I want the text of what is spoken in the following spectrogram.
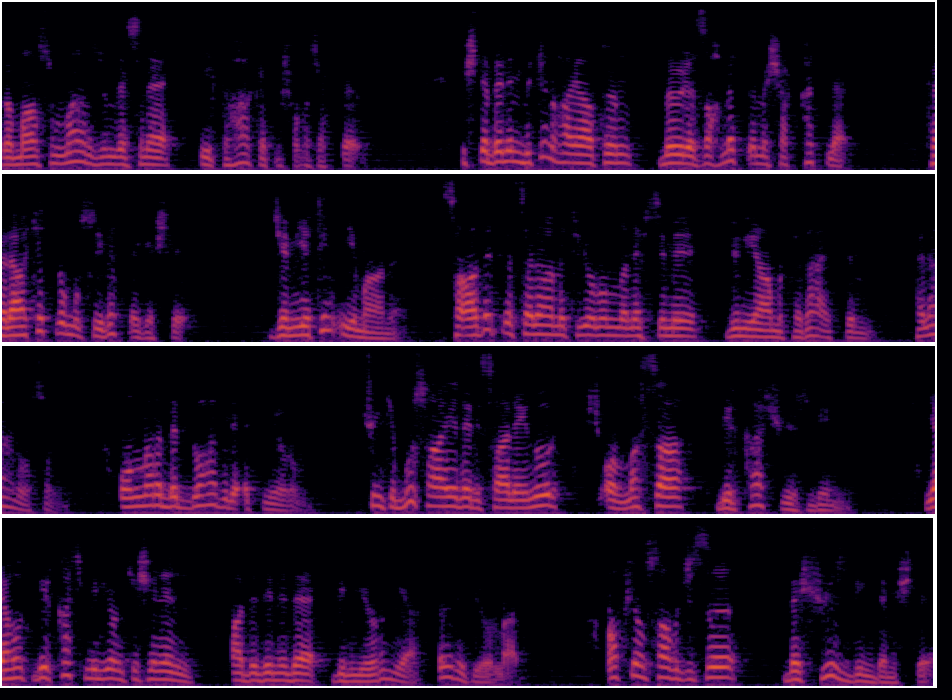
ve masumlar zümresine iltihak etmiş olacaktı. İşte benim bütün hayatım böyle zahmet ve meşakkatle, felaket ve musibetle geçti. Cemiyetin imanı, saadet ve selameti yolunda nefsimi, dünyamı feda ettim. Helal olsun. Onlara beddua bile etmiyorum. Çünkü bu sayede Risale-i Nur hiç olmazsa birkaç yüz bin yahut birkaç milyon kişinin adedini de bilmiyorum ya, öyle diyorlar. Afyon savcısı 500 bin demişti.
